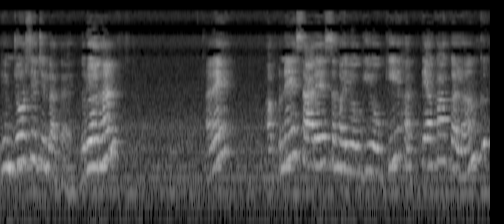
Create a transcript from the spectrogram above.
भीम ज़ोर से चिल्लाता है, दुर्योधन, अरे, अपने सारे सहयोगियों की हत्या का कलंक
